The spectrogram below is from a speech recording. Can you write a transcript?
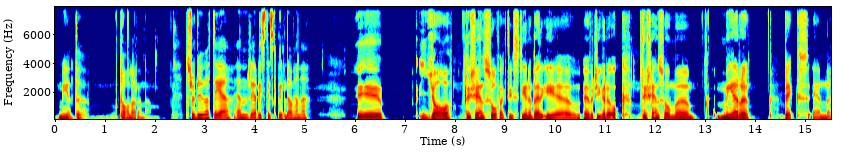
medtalaren. Tror du att det är en realistisk bild av henne? Eh, ja, det känns så faktiskt. Steneberg är övertygande och det känns som eh, mer Becks än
